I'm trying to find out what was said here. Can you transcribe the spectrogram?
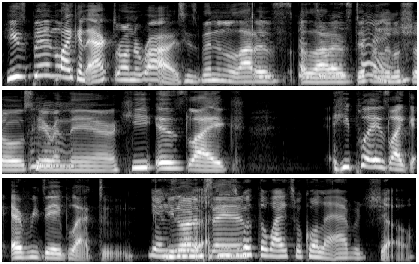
he's been like an actor on the rise. He's been in a lot of a lot of different thing. Mm-hmm. little shows here and there. He is like he plays like an everyday black dude. Yeah, you know what I'm saying? He's what the whites would call an average Joe.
